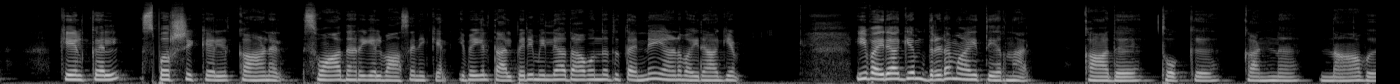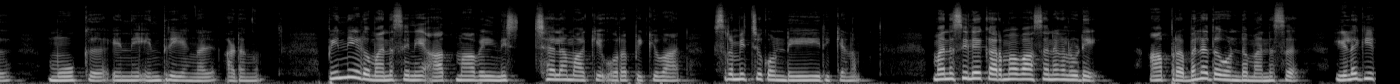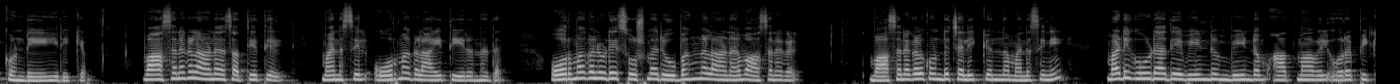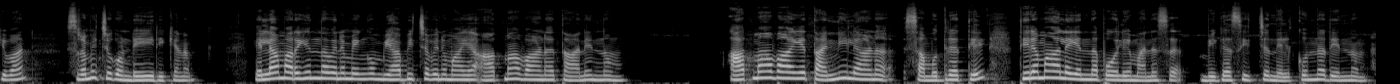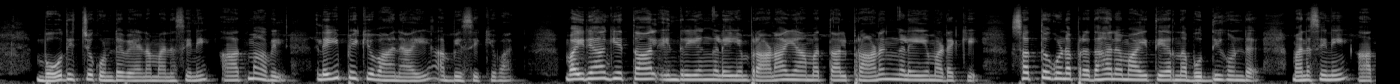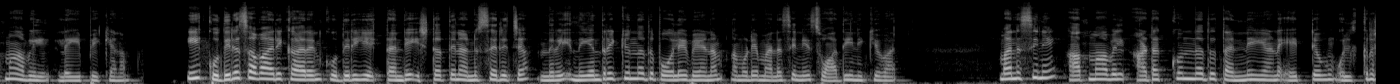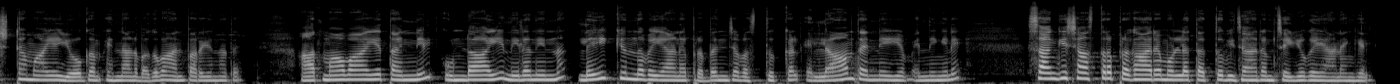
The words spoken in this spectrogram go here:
കേൾക്കൽ സ്പർശിക്കൽ കാണൽ സ്വാദറിയൽ വാസനിക്കൽ ഇവയിൽ താല്പര്യമില്ലാതാവുന്നത് തന്നെയാണ് വൈരാഗ്യം. ഈ വൈരാഗ്യം ദൃഢമായി തീർന്നാൽ കാത് ത്വക്ക് കണ്ണ് നാവ് മൂക്ക് എന്നീ ഇന്ദ്രിയങ്ങൾ അടങ്ങും. പിന്നീട് മനസ്സിനെ ആത്മാവിൽ നിശ്ചലമാക്കി ഉറപ്പിക്കുവാൻ ശ്രമിച്ചുകൊണ്ടേയിരിക്കണം. മനസ്സിലെ കർമ്മവാസനകളുടെ ആ പ്രബലത കൊണ്ട് മനസ്സ് ഇളകിക്കൊണ്ടേയിരിക്കും. വാസനകളാണ് സത്യത്തിൽ മനസ്സിൽ ഓർമ്മകളായി തീരുന്നത് ഓർമ്മകളുടെ സൂക്ഷ്മ രൂപങ്ങളാണ് വാസനകൾ. വാസനകൾ കൊണ്ട് ചലിക്കുന്ന മനസ്സിനെ മടികൂടാതെ വീണ്ടും വീണ്ടും ആത്മാവിൽ ഉറപ്പിക്കുവാൻ ശ്രമിച്ചുകൊണ്ടേയിരിക്കണം. എല്ലാം അറിയുന്നവനും എങ്ങും വ്യാപിച്ചവനുമായ ആത്മാവാണ് താനെന്നും ആത്മാവായ തന്നിലാണ് സമുദ്രത്തിൽ തിരമാലയെന്ന പോലെ മനസ്സ് വികസിച്ച് നിൽക്കുന്നതെന്നും ബോധിച്ചു കൊണ്ടുവേണം മനസ്സിനെ ആത്മാവിൽ ലയിപ്പിക്കുവാനായി അഭ്യസിക്കുവാൻ. വൈരാഗ്യത്താൽ ഇന്ദ്രിയങ്ങളെയും പ്രാണായാമത്താൽ പ്രാണങ്ങളെയും അടക്കി സത്വഗുണപ്രധാനമായി തീർന്ന ബുദ്ധി കൊണ്ട് മനസ്സിനെ ആത്മാവിൽ ലയിപ്പിക്കണം. ഈ കുതിര സവാരിക്കാരൻ കുതിരയെ തന്റെ ഇഷ്ടത്തിനനുസരിച്ച് നിയന്ത്രിക്കുന്നത് പോലെ വേണം നമ്മുടെ മനസ്സിനെ സ്വാധീനിക്കുവാൻ. മനസ്സിനെ ആത്മാവിൽ അടക്കുന്നത് തന്നെയാണ് ഏറ്റവും ഉത്കൃഷ്ടമായ യോഗം എന്നാണ് ഭഗവാൻ പറയുന്നത്. ആത്മാവായ തന്നിൽ ഉണ്ടായി നിലനിന്ന് ലയിക്കുന്നവയാണ് പ്രപഞ്ച വസ്തുക്കൾ എല്ലാം തന്നെയും എന്നിങ്ങനെ സാങ്കേശാസ്ത്രപ്രകാരമുള്ള തത്വവിചാരം ചെയ്യുകയാണെങ്കിൽ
